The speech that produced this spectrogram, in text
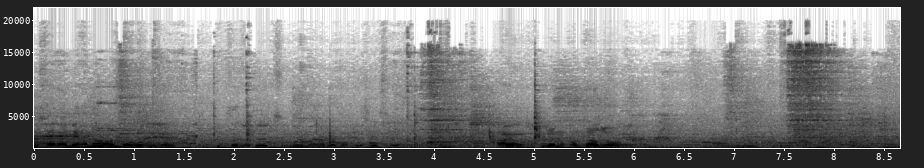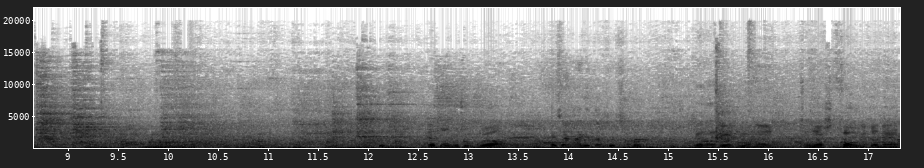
그 사람이 하나만 먹어 네. 이쪽에도 국물만 한번 먹으시겠어요? 아유 그러면 감사하죠 진짜 너무 좋고요 네. 해장하기 딱 좋죠. 제가 사실 여기 오늘 저녁 식사 오기 전에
